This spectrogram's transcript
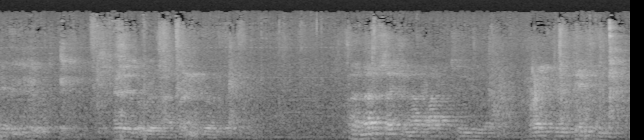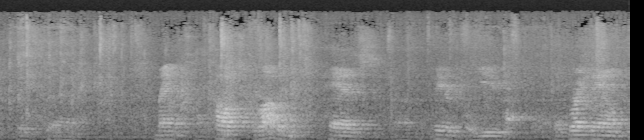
there to do it. That is a real nice road. Another section I'd like to uh, bring to attention is uh, maintenance cost. Robin has uh, prepared for you a breakdown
